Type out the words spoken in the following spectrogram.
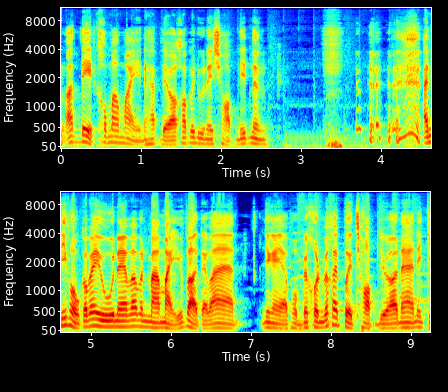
มอัปเดตเข้ามาใหม่นะครับ เดี๋ยวเราเข้าไปดูในช็อปนิดนึง อันนี้ผมก็ไม่รู้นะว่ามันมาใหม่หรือเปล่าแต่ว่า ยังไงอะผมเป็นคนไม่ค่อยเปิดช็อปอยู่แล้วนะฮะในเก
